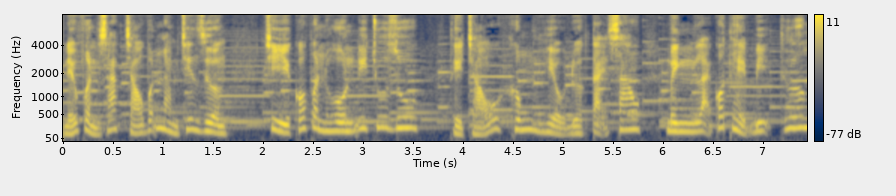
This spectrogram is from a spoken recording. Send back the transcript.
Nếu phần xác cháu vẫn nằm trên giường, chỉ có phần hồn đi chu du, thì cháu không hiểu được tại sao mình lại có thể bị thương.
